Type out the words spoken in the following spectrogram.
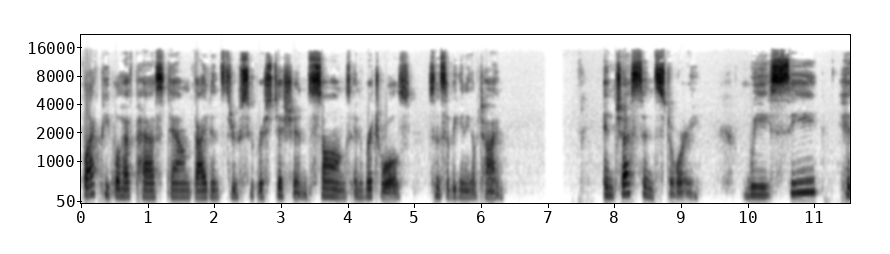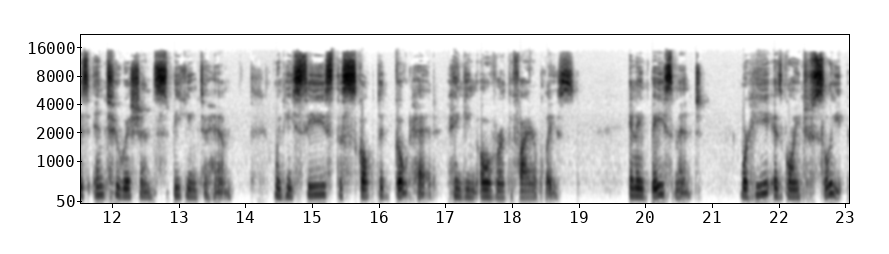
Black people have passed down guidance through superstition, songs, and rituals since the beginning of time. In Justin's story, we see his intuition speaking to him when he sees the sculpted goat head hanging over the fireplace. In a basement where he is going to sleep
